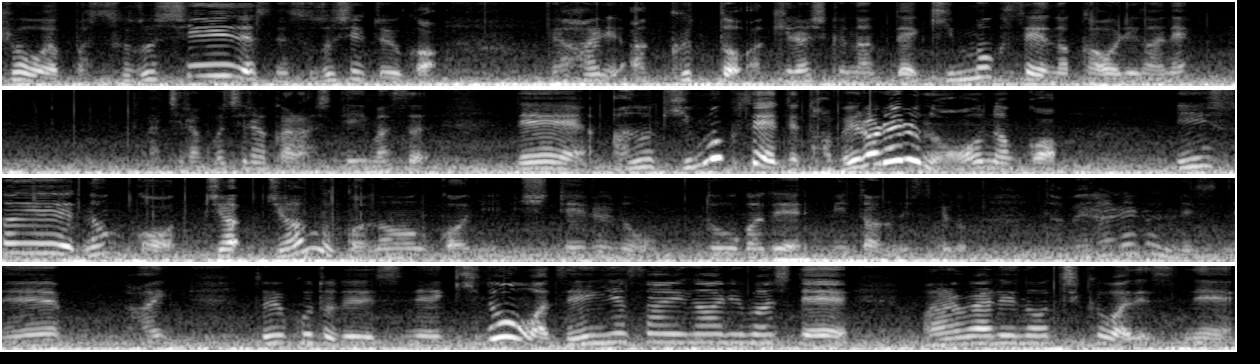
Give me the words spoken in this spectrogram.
今日はやっぱ涼しいですね。涼しいというかやはりあぐっと秋らしくなって金木犀の香りがねあちらこちらからしています。であの金木犀って食べられるの？なんかインスタでなんかジャムかなんかにしてるの？動画で見たんですけど食べられるんですね。はい。ということでですね昨日は前夜祭がありまして我々の地区はですね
